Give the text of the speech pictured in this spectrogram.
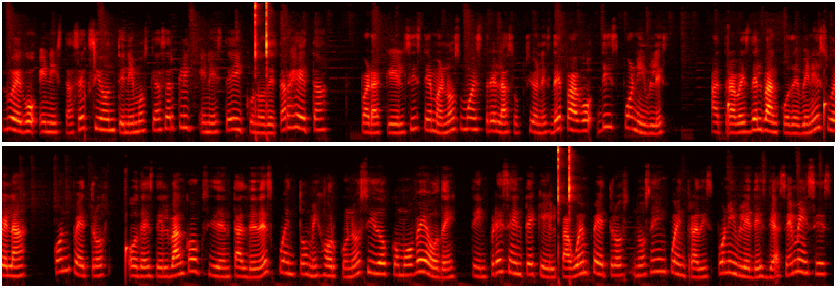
Luego en esta sección tenemos que hacer clic en este icono de tarjeta para que el sistema nos muestre las opciones de pago disponibles a través del Banco de Venezuela, con Petros o desde el Banco Occidental de Descuento, mejor conocido como BOD. Ten presente que el pago en Petros no se encuentra disponible desde hace meses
